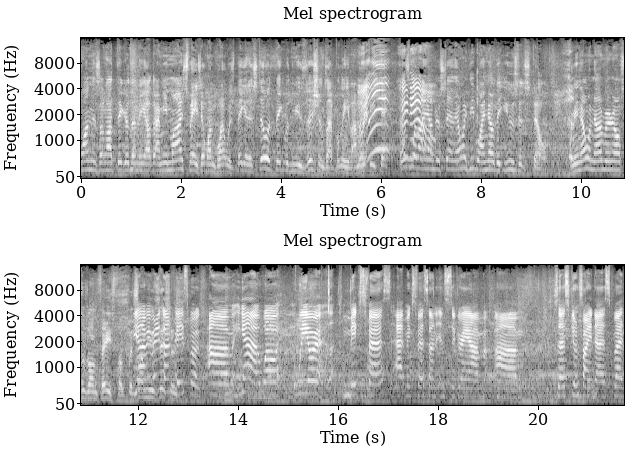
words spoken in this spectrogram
one that's a lot bigger than the other. I mean, MySpace at one point was big, and it's still as big with musicians, I believe. I mean, Really? That's what I understand. The only people I know that use it still. I mean, no one, everyone else is on Facebook, but Yeah, some everybody's musicians. on Facebook. Um, yeah, well, we are Mixfest at Mixfest on Instagram. Um, so that's you can find us. But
